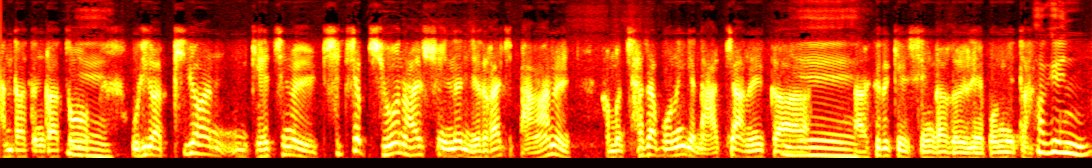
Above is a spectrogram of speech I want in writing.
한다든가 또 예. 우리가 필요한 계층을 직접 지원할 수 있는 여러 가지 방안을 한번 찾아보는 게 낫지 않을까 예. 아, 그렇게 생각을 해봅니다. 하긴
